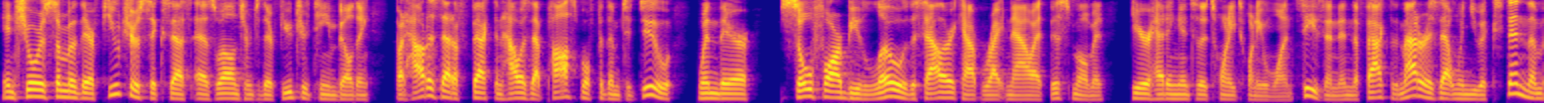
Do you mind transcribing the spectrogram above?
ensures some of their future success as well in terms of their future team building. But how does that affect and how is that possible for them to do when they're so far below the salary cap right now at this moment here heading into the 2021 season? And the fact of the matter is that when you extend them,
